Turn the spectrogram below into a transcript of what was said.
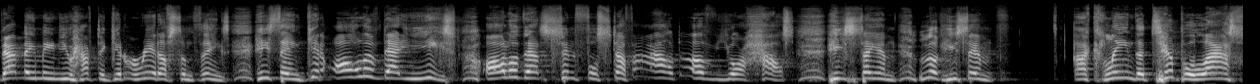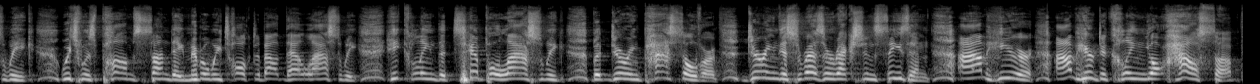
that may mean you have to get rid of some things. He's saying, get all of that yeast, all of that sinful stuff out of your house. He's saying, look, he's saying, I cleaned the temple last week, which was Palm Sunday. Remember, we talked about that last week. He cleaned the temple last week, but during Passover, during this resurrection season, I'm here. I'm here to clean your house up.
